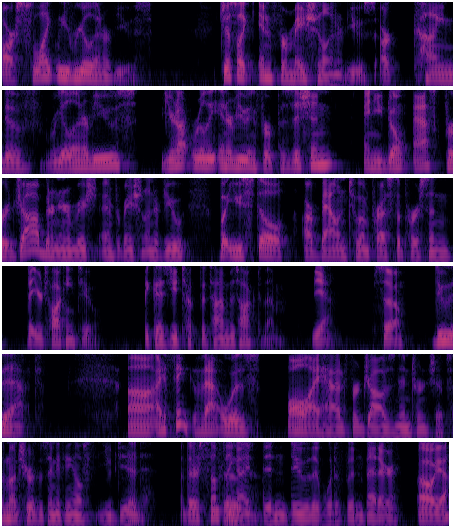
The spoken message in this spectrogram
are slightly real interviews. Just like informational interviews are kind of real interviews. You're not really interviewing for a position, and you don't ask for a job in an informational interview, but you still are bound to impress the person that you're talking to because you took the time to talk to them. Yeah. So do that. Uh, I think that was all I had for jobs and internships. I'm not sure if there's anything else that you did. There's something. I didn't do that would have been better. Oh yeah.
